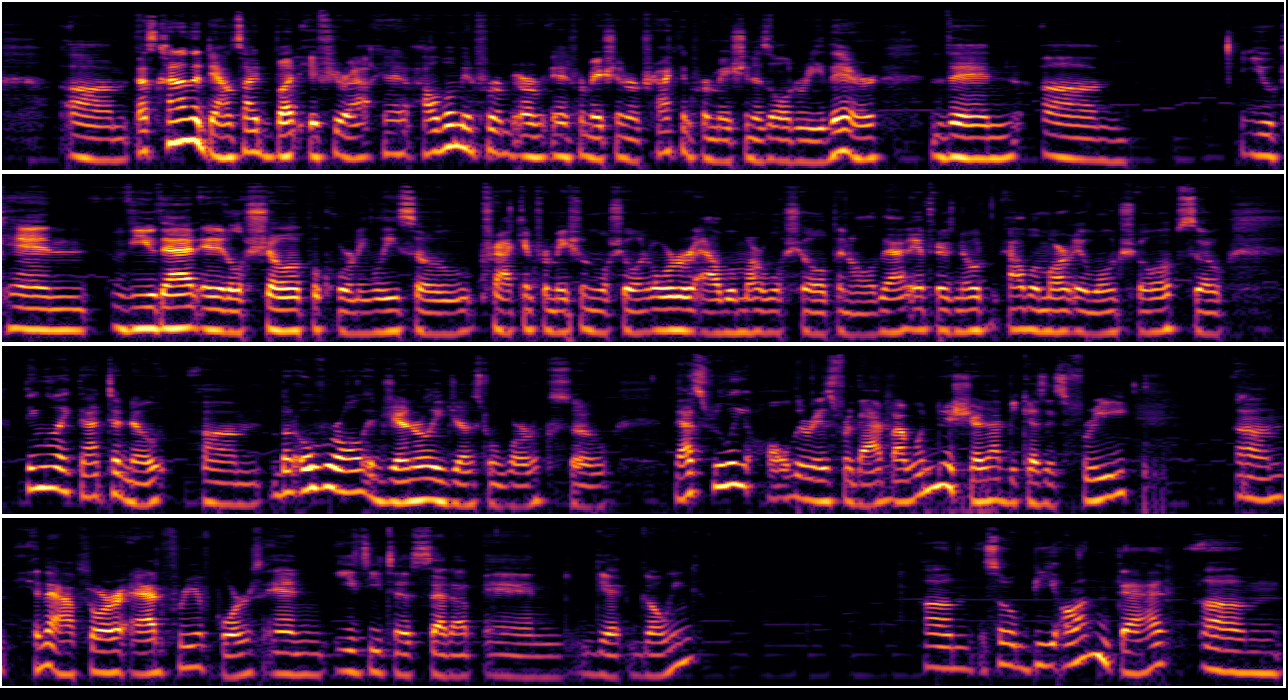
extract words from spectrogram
um, that's kind of the downside. But if your album inform- or information or track information is already there, then um, you can view that and it'll show up accordingly. So track information will show in order, album art will show up, and all of that. If there's no album art, it won't show up. So things like that to note. Um, but overall, it generally just works. So that's really all there is for that. But I wanted to share that because it's free um, in the App Store, ad free, of course, and easy to set up and get going. Um, so beyond that, um,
